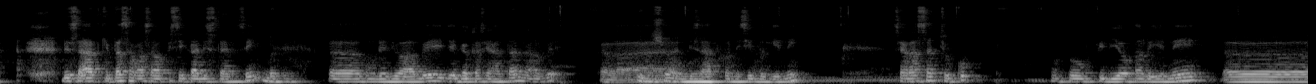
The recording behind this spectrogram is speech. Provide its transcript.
di saat kita sama-sama physical distancing Betul. Eh, kemudian juga AB jaga kesehatan AB Eh, Insya Allah. di saat kondisi begini saya rasa cukup untuk video kali ini. Eh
